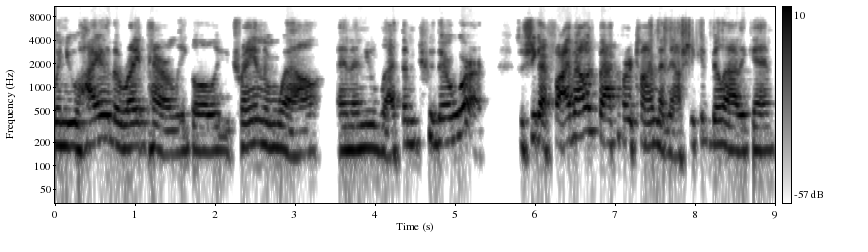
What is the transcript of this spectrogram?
when you hire the right paralegal, you train them well, and then you let them do their work. So she got five hours back of her time that now she could bill out again.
